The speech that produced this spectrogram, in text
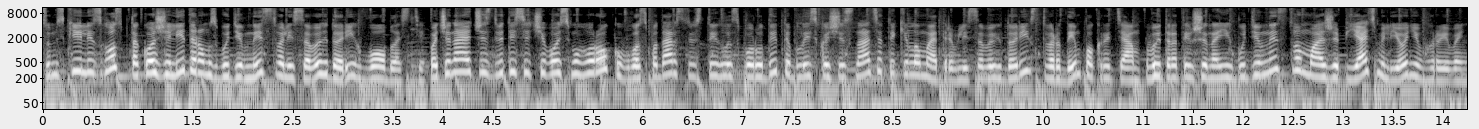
Сумський лісгосп також є лідером з будівництва лісових доріг в області. Починаючи з 2008 року, в господарстві встигли спорудити близько 16 кілометрів лісових доріг з твердим покриттям, витративши на їх будівництво майже 5 мільйонів гривень.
